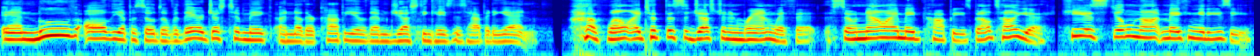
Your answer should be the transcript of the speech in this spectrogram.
and move all the episodes over there just to make another copy of them just in case this happened again. well, I took the suggestion and ran with it. So now I made copies, but I'll tell you, he is still not making it easy.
